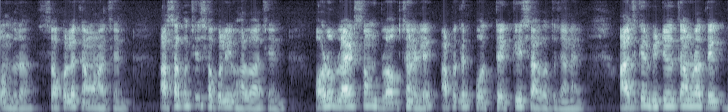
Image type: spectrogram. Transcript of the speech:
বন্ধুরা, সকলে কেমন আছেন? আশা করছি সকলেই ভালো আছেন। অরূপ লাইট সাউন্ড ব্লগ চ্যানেলে আপনাদের প্রত্যেককেই স্বাগত জানাই। আজকের ভিডিওতে আমরা দেখব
